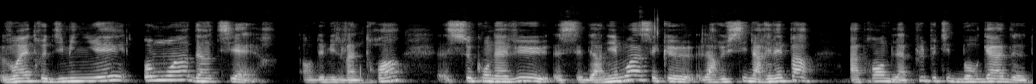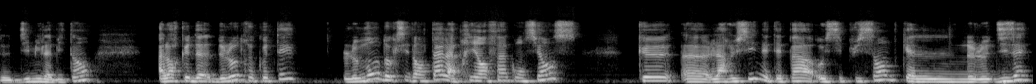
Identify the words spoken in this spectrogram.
vont être diminuées au moins d'un tiers en 2023. Ce qu'on a vu ces derniers mois, c'est que la Russie n'arrivait pas à prendre la plus petite bourgade de 10 000 habitants, alors que de, l'autre côté, le monde occidental a pris enfin conscience que euh, la Russie n'était pas aussi puissante qu'elle ne le disait.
